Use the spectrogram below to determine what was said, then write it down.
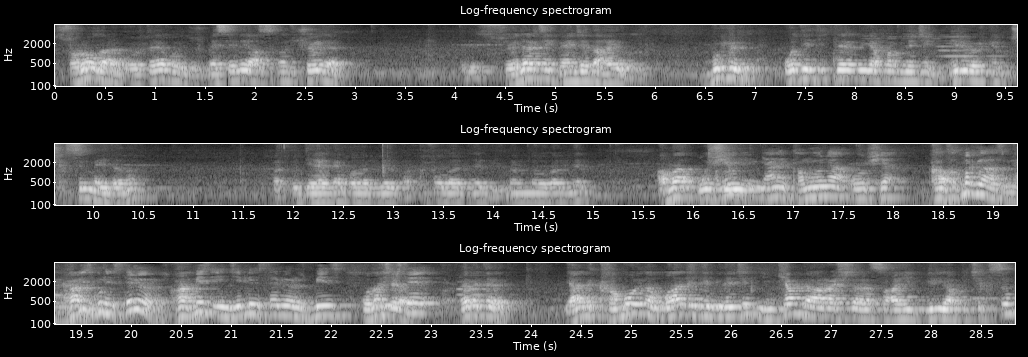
soru olarak ortaya koyduğunuz meseleyi aslında şöyle e, söylersek bence daha iyi olur. Bugün o dediklerini yapabilecek bir örgüt çıksın meydana Bak bu dernek olabilir, vakıf olabilir, bilmem ne olabilir. Ama o şey Bunun yani kamuoyuna o şey anlatmak lazım yani. Ha. Biz bunu istemiyoruz. Ha. Biz İncil'i istemiyoruz. Biz Ona şey- işte Evet evet. Yani kamuoyuna mal edebilecek imkan ve araçlara sahip bir yapı çıksın,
